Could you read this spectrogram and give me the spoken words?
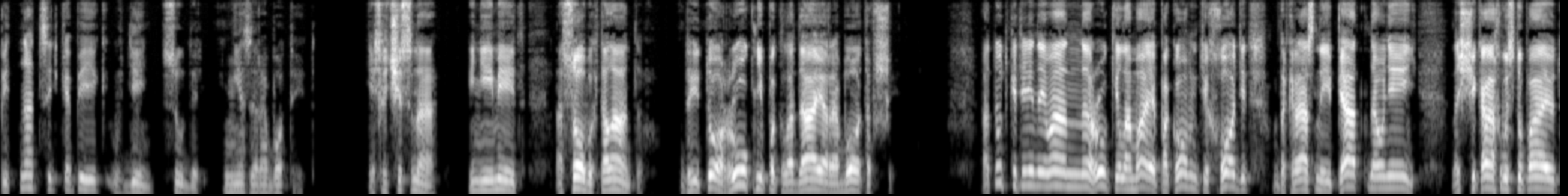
Пятнадцать копеек в день, сударь, не заработает. Если честна и не имеет особых талантов, да и то рук не покладая работавший. А тут Катерина Ивановна, руки ломая, по комнате ходит, да красные пятна у ней на щеках выступают,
